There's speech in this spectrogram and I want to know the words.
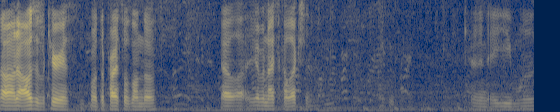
Oh no, I was just curious what the price was on those. Yeah, uh, you have a nice collection. Canon AE1.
